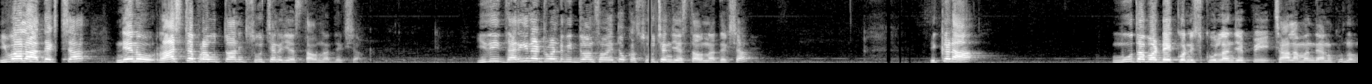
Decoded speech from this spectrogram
ఇవాళ అధ్యక్ష నేను రాష్ట్ర ప్రభుత్వానికి సూచన చేస్తా ఉన్నా అధ్యక్ష. ఇది జరిగినటువంటి విధ్వంసం అయితే ఒక సూచన చేస్తా ఉన్నా అధ్యక్ష. ఇక్కడ మూతబడ్డాయి కొన్ని స్కూల్ అని చెప్పి చాలామంది అనుకున్నాం.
